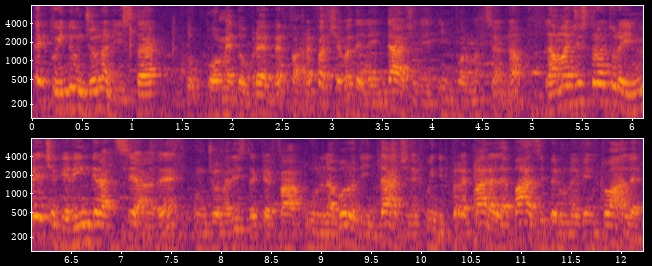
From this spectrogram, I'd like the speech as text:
e quindi un giornalista come dovrebbe fare faceva delle indagini, informazioni no? la magistratura invece che ringraziare un giornalista che fa un lavoro di indagine quindi prepara le basi per un'eventuale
